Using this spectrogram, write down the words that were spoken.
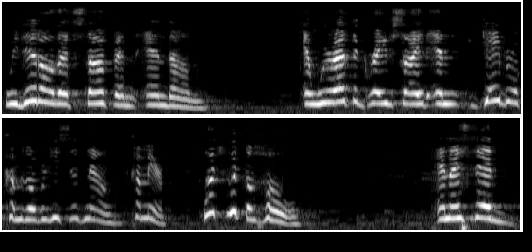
we did all that stuff and, and, um, and we're at the graveside and Gabriel comes over. He says, now, come here. What's with the hole? And I said,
